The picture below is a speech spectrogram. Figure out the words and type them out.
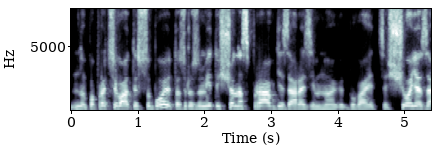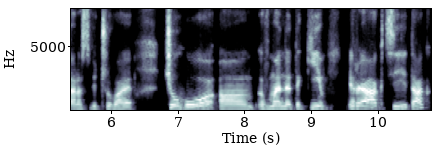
ну, попрацювати з собою та зрозуміти, що насправді зараз зі мною відбувається, що я зараз відчуваю. Чого а, в мене такі реакції так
